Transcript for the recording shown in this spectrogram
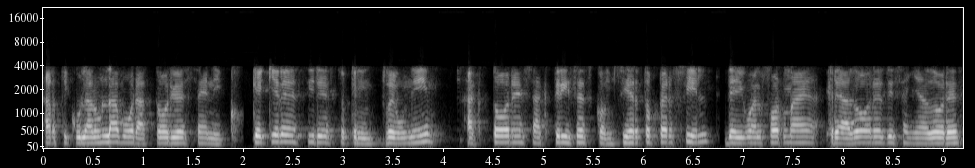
articular un laboratorio escénico. ¿Qué quiere decir esto? Que reuní actores, actrices con cierto perfil, de igual forma creadores, diseñadores,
